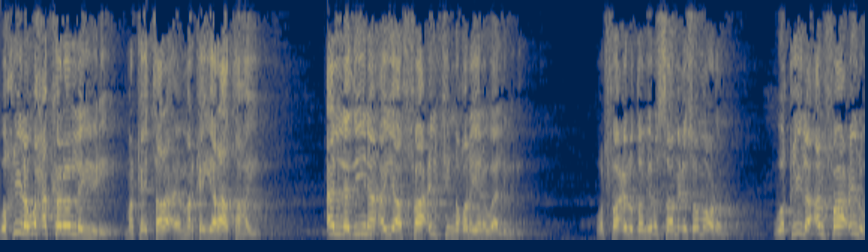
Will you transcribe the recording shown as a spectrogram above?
wa qiila waxaa kaloo la yidhi markay yaraa tahay aladiina ayaa faacilkii noqonayana waa la yidhi. Waalfaacilu damiiru saamici sooma odhan. Wa qiila alfaacilu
